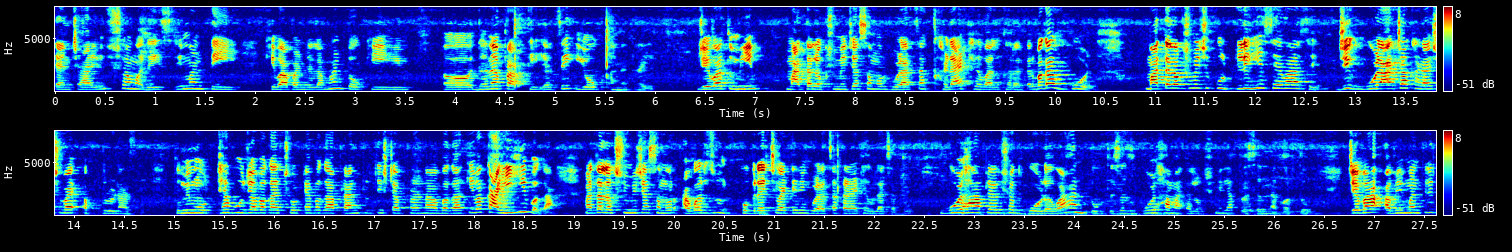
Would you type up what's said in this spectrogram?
त्यांच्या आयुष्यामध्ये श्रीमंती किंवा आपण ज्याला म्हणतो की धनप्राप्ती याचे योग आणत राहील. जेव्हा तुम्ही माता लक्ष्मीच्या समोर गुळाचा खडा ठेवाल खरं तर बघा गुळ. माता लक्ष्मीची कुठलीही सेवा असेल जी गुळाच्या खडाशिवाय अपूर्ण असते. तुम्ही मोठ्या पूजा बघा छोट्या बघा प्राणप्रतिष्ठापना बघा किंवा काहीही बघा माता लक्ष्मीच्या समोर आवर्जून खोबऱ्याची वाटेने गुळाचा खडा ठेवला जातो. गुळ हा आपल्या आयुष्यात गोडवा आणतो तसंच गुळ हा माता लक्ष्मीला प्रसन्न करतो. जेव्हा अभिमंत्रित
